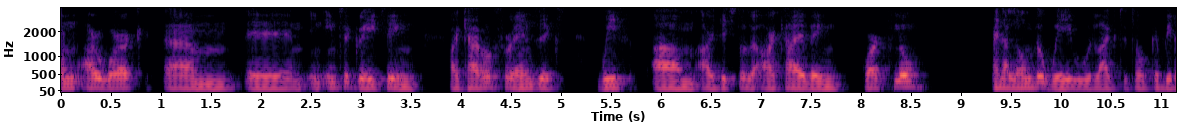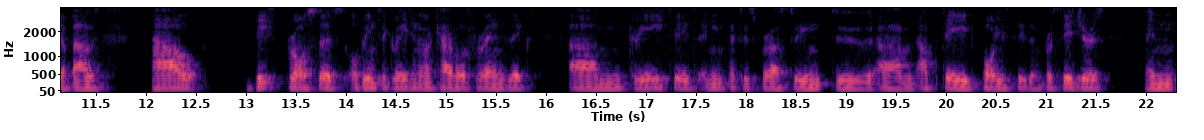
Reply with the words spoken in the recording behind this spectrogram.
on our work um, in, in integrating archival forensics with um, our digital archiving workflow. And along the way, we would like to talk a bit about how this process of integrating archival forensics um, created an impetus for us to, in, to um, update policies and procedures and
